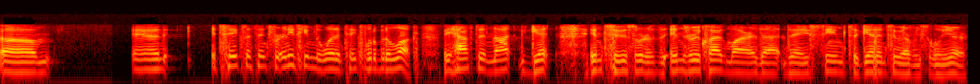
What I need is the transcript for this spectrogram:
Um, and it takes, I think, for any team to win, it takes a little bit of luck. They have to not get into sort of the injury quagmire that they seem to get into every single year.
